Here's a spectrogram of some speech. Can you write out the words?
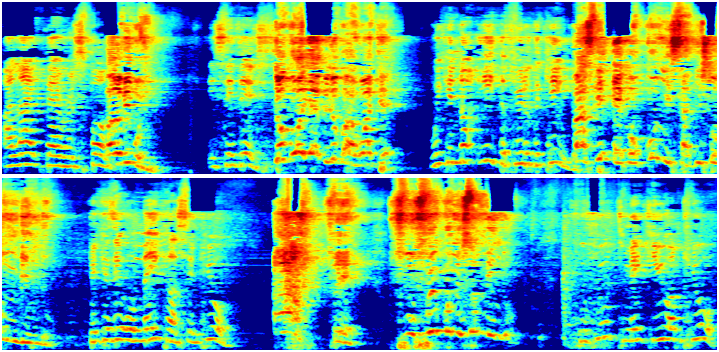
Nalingaka réponse na bango I like their response. balobi boye He said this tokolia biloko ya roi te We cannot eat the food of the king parce que ekokomisa biso mbindo because it will make us impure. ah frère fufu ekomiso mbindo Fufu to make you impure.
